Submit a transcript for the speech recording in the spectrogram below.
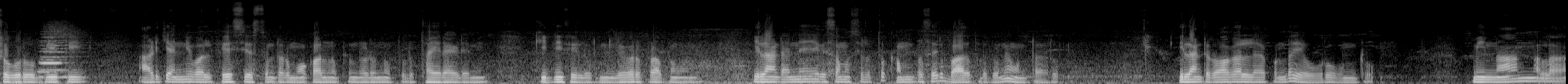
షుగరు బీపీ ఆడికి అన్నీ వాళ్ళు ఫేస్ చేస్తుంటారు. మోకాలు నొప్పులు నడుము నొప్పులు థైరాయిడ్ అని కిడ్నీ ఫెయిల్యూర్ అని లివర్ ప్రాబ్లం అని. ఇలాంటి అనేక సమస్యలతో కంపల్సరీ బాధపడుతూనే ఉంటారు. ఇలాంటి రోగాలు లేకుండా ఎవరు ఉండరు. మీ నాన్నల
